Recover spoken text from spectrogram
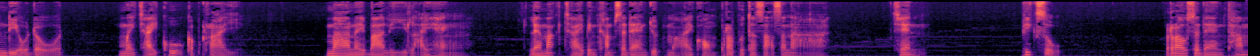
ำเดี่ยวโดด ไม่ใช้คู่กับใคร มาในบาลีหลายแห่ง และมักใช้เป็นคำแสดงจุดหมายของพระพุทธศาสนา เช่น ภิกษุ เราแสดงธรรม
